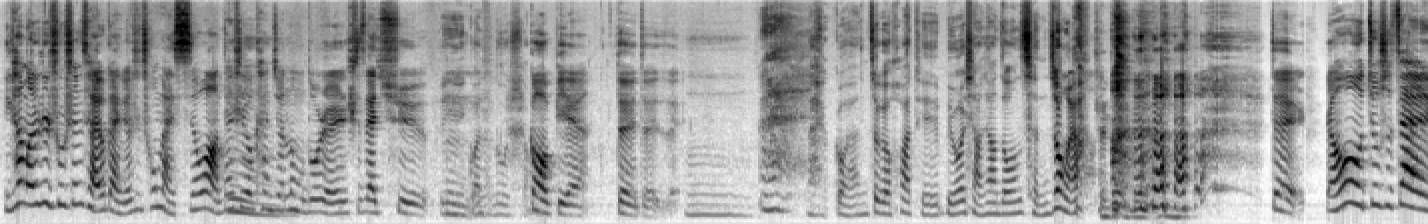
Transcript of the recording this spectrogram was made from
你看到日出升起来，又感觉是充满希望，但是又看见那么多人是在去殡仪馆嗯的路上。告别。对对对，嗯哎，果然这个话题比我想象中沉重呀。沉重。对，然后就是在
